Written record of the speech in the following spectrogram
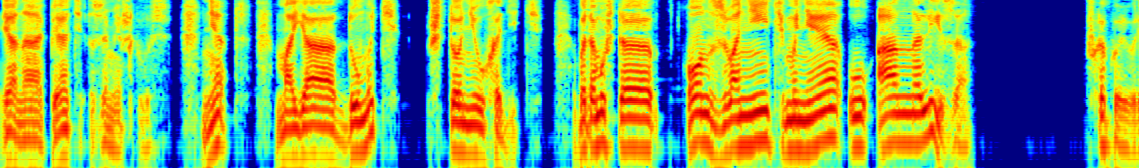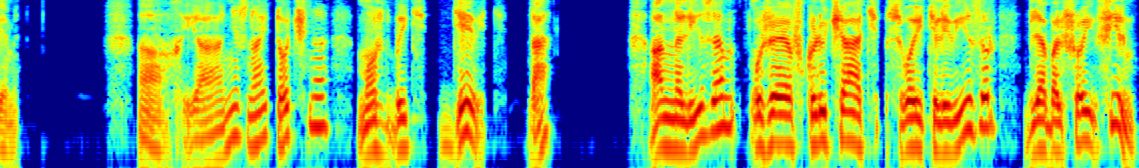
И она опять замешкалась. Нет, моя думать, что не уходить, потому что он звонить мне у Анна Лиза. В какое время? Ах, я не знаю точно, может быть, девять, да? Анна-Лиза уже включать свой телевизор для большой фильм.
